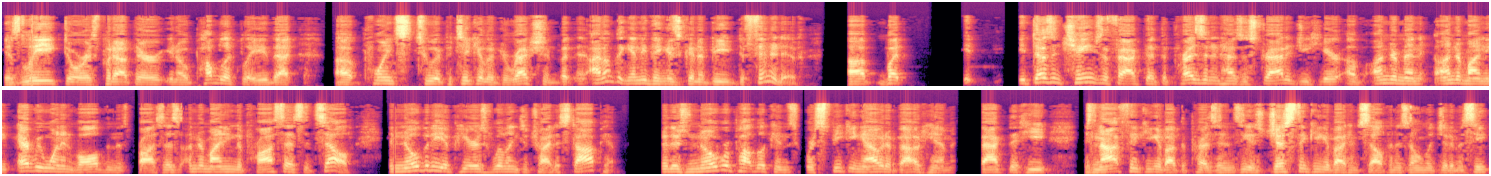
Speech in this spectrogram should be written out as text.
is leaked or is put out there, you know, publicly that uh, points to a particular direction. But I don't think anything is going to be definitive. Uh, but it, doesn't change the fact that the president has a strategy here of undermin, undermining everyone involved in this process, undermining the process itself, and nobody appears willing to try to stop him. know, there's no Republicans who are speaking out about him. The fact that he is not thinking about the presidency, is just thinking about himself and his own legitimacy.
